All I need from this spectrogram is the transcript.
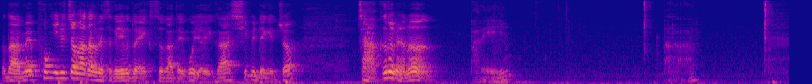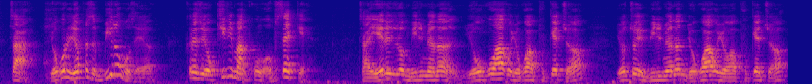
그 다음에 폭이 일정하다 그랬으니까 여기도 x가 되고 여기가 10이 되겠죠? 자, 그러면은 바레임 자, 요거를 옆에서 밀어보세요. 그래서 요 길이만큼 없앨게. 자, 얘를 일로 밀면은 요거하고 요거가 붙겠죠? 요쪽에 밀면은 요거하고 요거가 붙겠죠?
